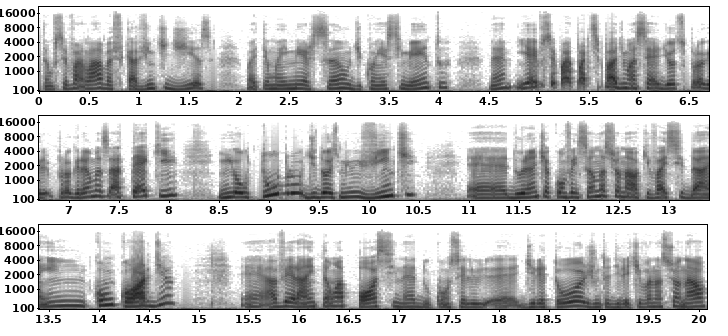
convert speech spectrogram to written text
Então você vai lá, vai ficar 20 dias, vai ter uma imersão de conhecimento né? E aí você vai participar de uma série de outros progr programas até que em outubro de 2020, é, durante a convenção nacional que vai se dar em Concórdia, é, haverá então a posse né, do Conselho é, Diretor, Junta Diretiva Nacional,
